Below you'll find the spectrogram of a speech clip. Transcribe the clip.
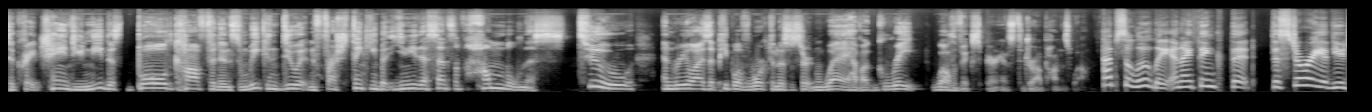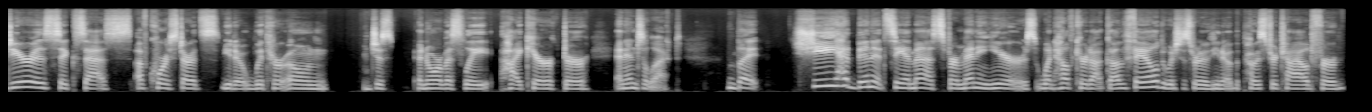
to create change you need this bold confidence and we can do it in fresh thinking but you need a sense of humbleness too and realize that people have worked in this a certain way have a great wealth of experience to draw upon as well. Absolutely. And I think that the story of Yadira's success, of course, starts, you know, with her own just enormously high character and intellect. But she had been at CMS for many years when healthcare.gov failed, which is sort of, you know, the poster child for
